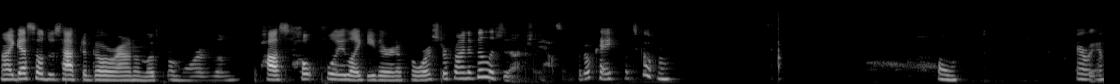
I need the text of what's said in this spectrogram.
I guess I'll just have to go around and look for more of them. Poss hopefully, like, either in a forest or find a village that actually has them. But okay, let's go home. Home. There we go.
